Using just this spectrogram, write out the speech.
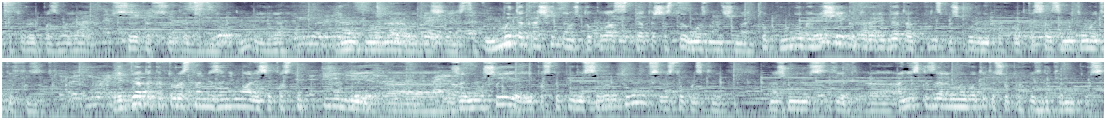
который позволяет все это, все это сделать. Ну и я ему помогаю в этой части. Мы так рассчитываем, что класс 5-6 можно начинать. Тут много вещей, которые ребята, в принципе, школе не проходят. Касается математики физики. Ребята, которые с нами занимались и поступили, э, уже не ушли и поступили в СВНТУ, в Севастопольский наш университет, э, они сказали, мы вот это все проходим на первом курсе.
